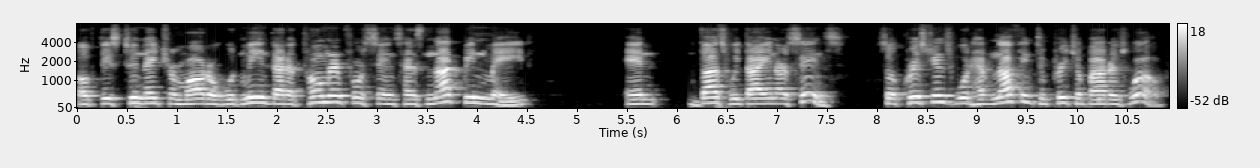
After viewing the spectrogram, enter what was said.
of this two nature model would mean that atonement for sins has not been made, and thus we die in our sins. So Christians would have nothing to preach about as well.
